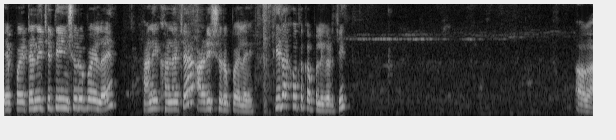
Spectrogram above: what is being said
हे पैठणीची तीनशे रुपयाला आहे आणि खणाच्या अडीचशे रुपयाला आहे. ती दाखवतो का पलीकडची? बघा.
